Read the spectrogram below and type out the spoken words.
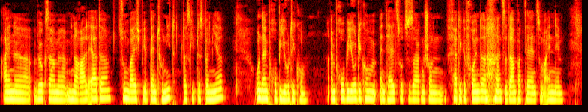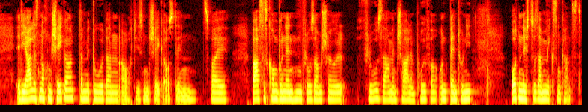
eine wirksame Mineralerde, zum Beispiel Bentonit, das gibt es bei mir, und ein Probiotikum. Ein Probiotikum enthält sozusagen schon fertige Freunde, also Darmbakterien zum Einnehmen. Ideal ist noch ein Shaker, damit du dann auch diesen Shake aus den zwei Basiskomponenten Flohsamenschal, Flohsamenschal im Pulver und Bentonit ordentlich zusammen mixen kannst.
